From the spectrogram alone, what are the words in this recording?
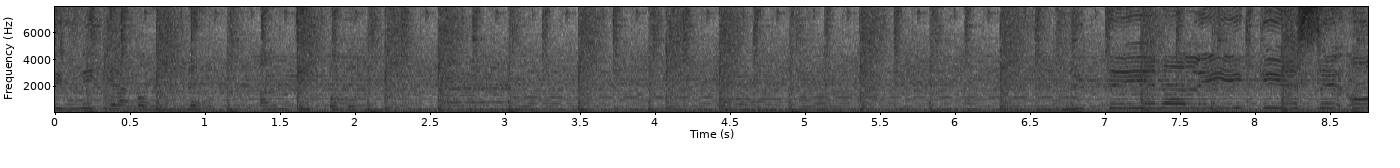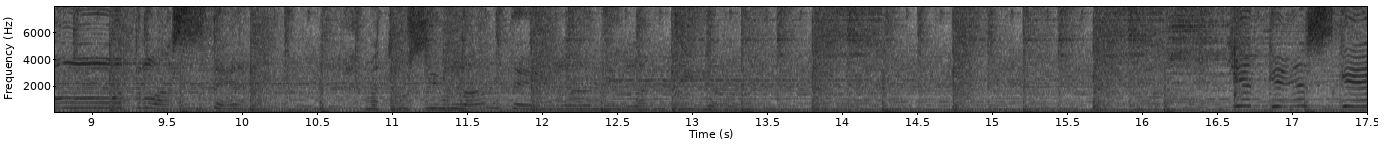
tiesin mikä onnen anti on. Nyt ei enää liikkiä se ollut lasten. Mä tusin lanteillani lantioon. Ja keski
